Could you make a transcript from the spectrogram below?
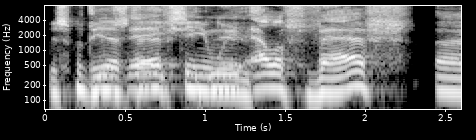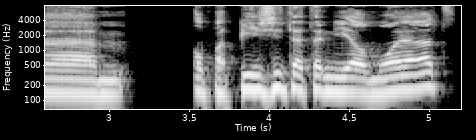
Dus moet hij Dus eh, ik 15 zit nu wins. 11-5. Ehm, op papier ziet dat er niet heel mooi uit.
